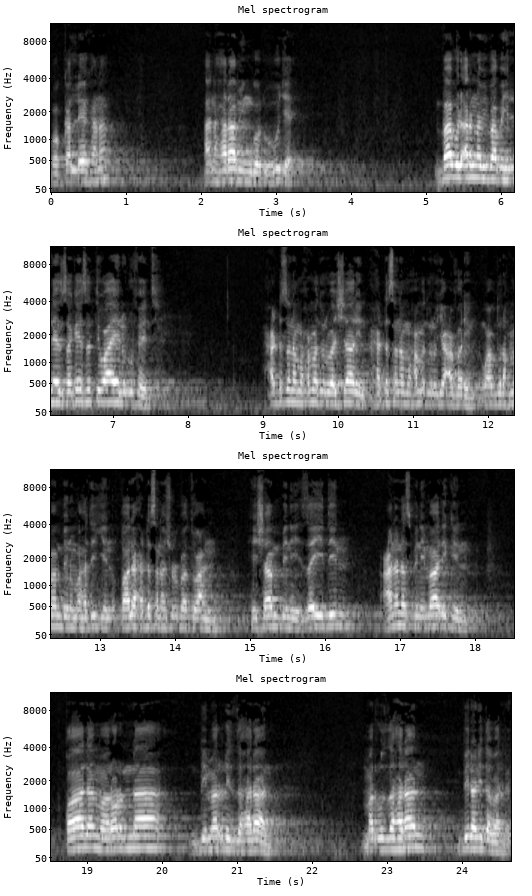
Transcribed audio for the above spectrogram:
وكل كان أن حرام قدو باب الأرنب بابه اللين سكيسة وين رفيت حدثنا محمد بن بشار حدثنا محمد بن جعفر وعبد الرحمن بن مهدي قال حدثنا شعبة عن هشام بن زيد عن أنس بن مالك قال مررنا بمر الزهران. مر الزهران بلا ندبر.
